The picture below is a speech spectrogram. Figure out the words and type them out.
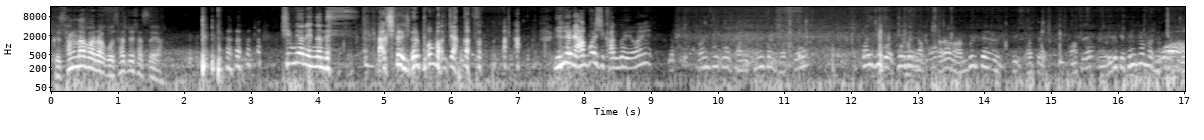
그 상나바라고 사주셨어요. 10년 했는데, 낚시를 10번밖에 안 갔어. 1년에 한 번씩 간 거예요. 던지고 바로 텐션 잡고 던지고, 텐션 잡고. 바람 안불 때는 왔어요. 왔어요? 네, 이렇게 텐션만 잡고 우와.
